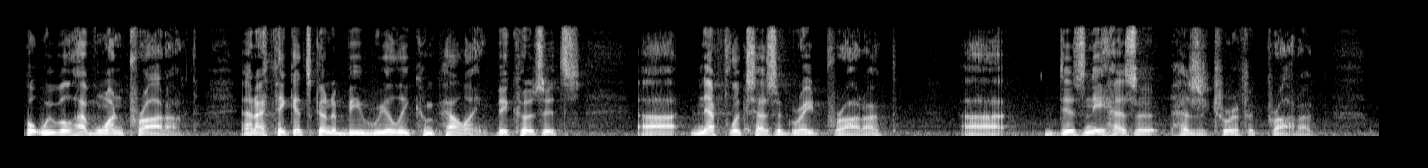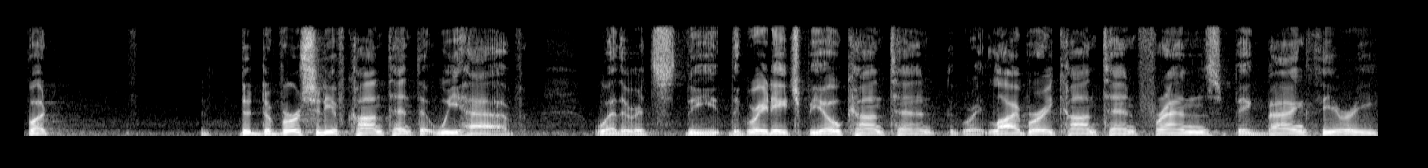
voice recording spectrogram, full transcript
but we will have one product, and I think it's going to be really compelling because it's uh, Netflix has a great product, uh, Disney has a has a terrific product, but the diversity of content that we have, whether it's the, the great HBO content, the great library content, Friends, Big Bang Theory,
